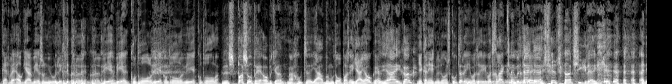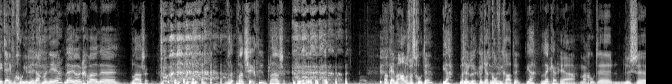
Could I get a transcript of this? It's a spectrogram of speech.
krijgen wij elk jaar weer zo'n nieuwe lichting. kunnen we, kunnen we weer, weer controle, weer controle, weer controle. Dus pas op hè Albert-Jan. Maar goed, eh, ja, we moeten oppassen. En jij ook, hè? Ja, ik ook. Jij kan niet eens meer door een scooter en je wordt, je wordt gelijk klem Meteen uh, hartstikke idee. En niet even goedemiddag, meneer. Nee hoor, gewoon blazen. wat, wat zegt u? Blazen. Oké, maar alles was goed, hè? Ja, Want je, tuurlijk. want je had koffie gehad, hè? Ja, lekker. Ja, maar goed, eh, dus eh,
